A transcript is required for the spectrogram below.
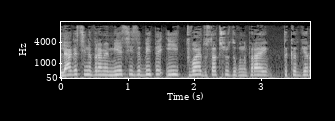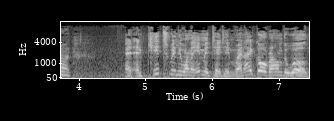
ляга си на време, мие си зъбите и това е достатъчно да го направи такъв герой. And, and kids really want to imitate him. When I go around the world,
